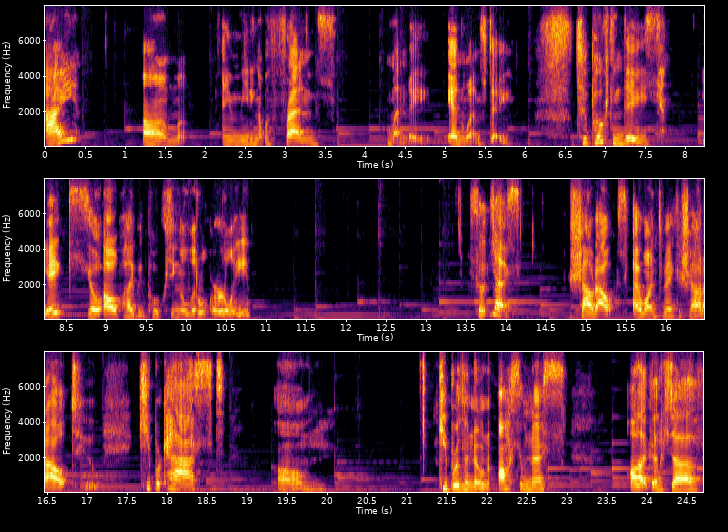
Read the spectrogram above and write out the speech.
I um am meeting up with friends Monday and Wednesday. So posting days Yikes, so I'll probably be posting a little early. So, yes, shout outs. I want to make a shout out to KeeperCast, um, Keeper the Known Awesomeness, all that good stuff.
